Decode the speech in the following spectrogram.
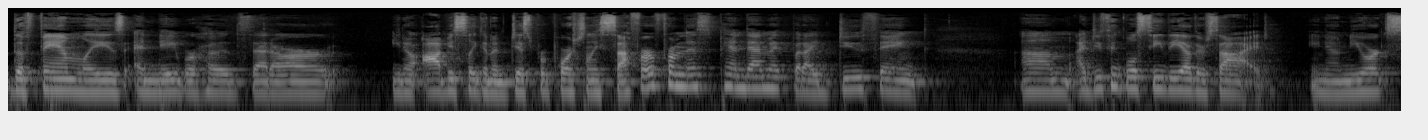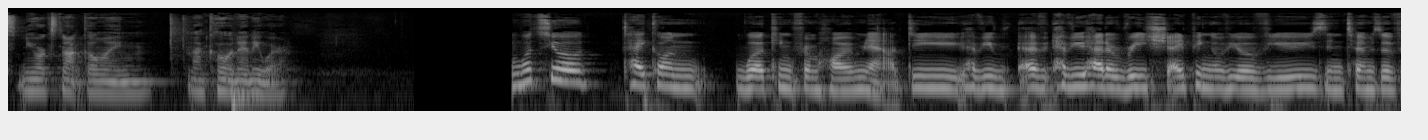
the families and neighborhoods that are you know obviously going to disproportionately suffer from this pandemic but i do think um, i do think we'll see the other side you know new york's new york's not going not going anywhere what's your take on working from home now? Do you have you have, have you had a reshaping of your views in terms of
